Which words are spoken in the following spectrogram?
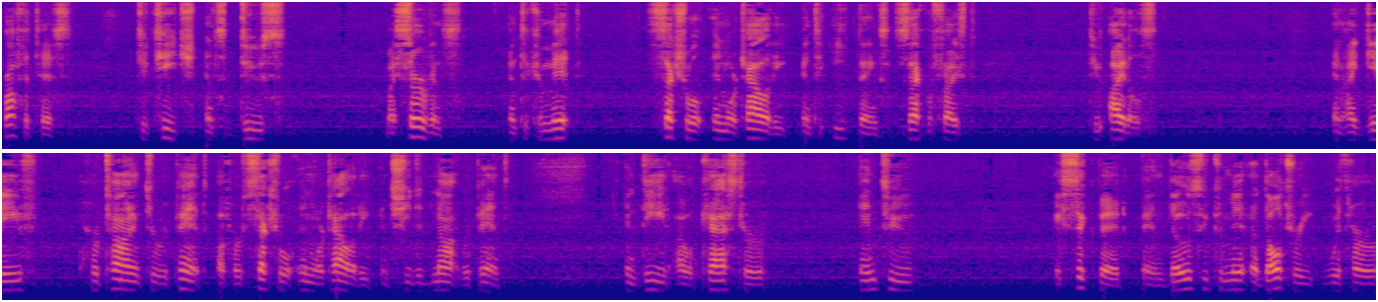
prophetess, to teach and seduce my servants, and to commit sexual immortality and to eat things sacrificed to idols. And I gave her time to repent of her sexual immortality, and she did not repent. Indeed, I will cast her into a sickbed, and those who commit adultery with her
